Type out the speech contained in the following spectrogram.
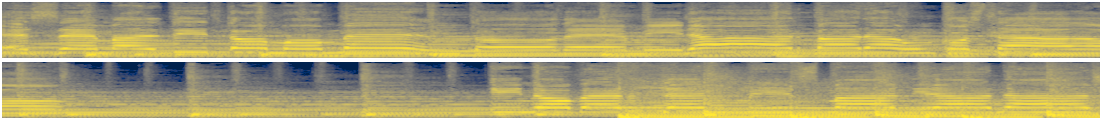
ese maldito momento de mirar para un costado y no verte en mis mañanas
